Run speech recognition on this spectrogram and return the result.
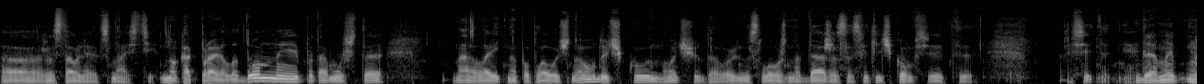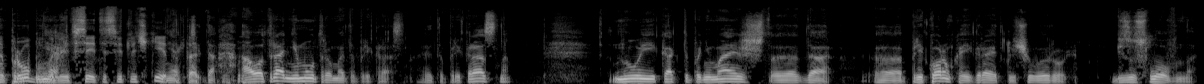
э, расставляют снасти. Но, как правило, донные, потому что ловить на поплавочную удочку ночью довольно сложно. Даже со светлячком все это все это не, да, мы, мы пробовали не, все эти светлячки. Не, это так. Да. А вот ранним утром это прекрасно. Это прекрасно. Ну и, как ты понимаешь, э, да, э, прикормка играет ключевую роль. Безусловно.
